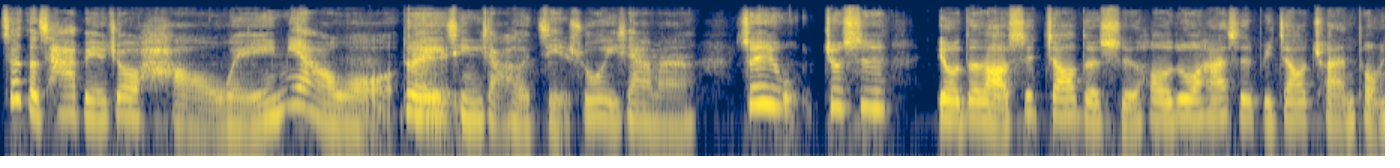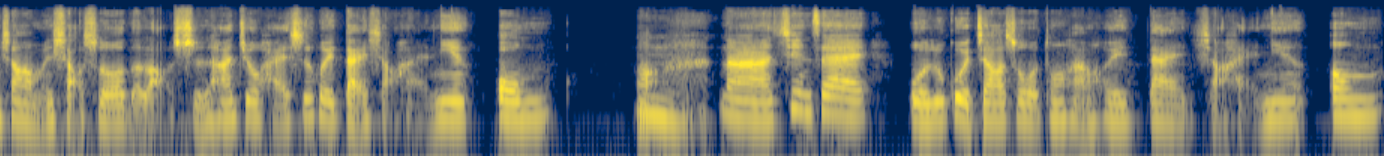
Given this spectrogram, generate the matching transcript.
这个差别就好微妙哦。可以请小何解说一下吗？所以就是有的老师教的时候，如果他是比较传统，像我们小时候的老师，他就还是会带小孩念 on。嗯，那现在我如果教的时候，我通常会带小孩念嗯。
